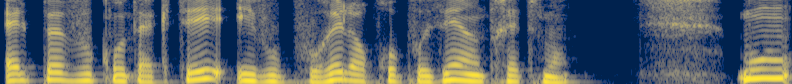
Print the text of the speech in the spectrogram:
elles peuvent vous contacter et vous pourrez leur proposer un traitement. Bon,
